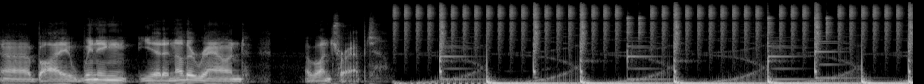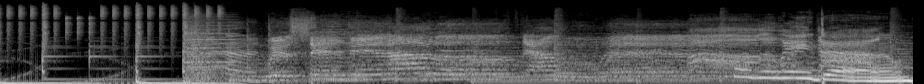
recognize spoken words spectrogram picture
uh, by winning yet another round of Untrappd. We're sending our love down the well. All the way down,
